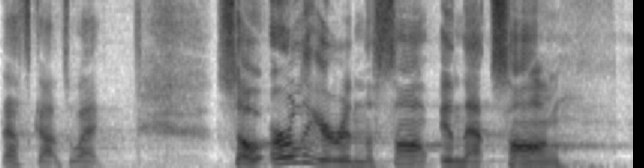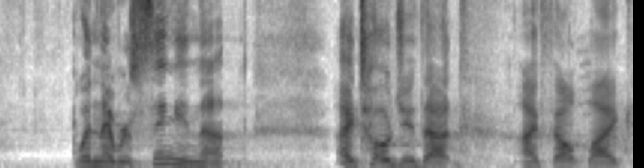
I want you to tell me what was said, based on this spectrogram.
That's God's way. So earlier in the song, in that song, when they were singing that, I told you that I felt like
